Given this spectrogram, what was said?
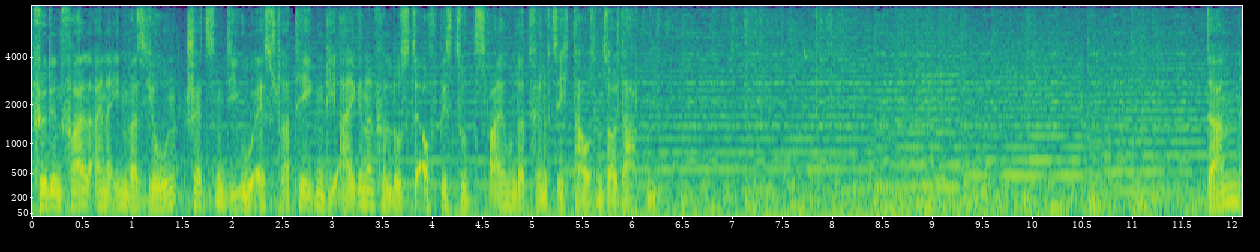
Für den Fall einer Invasion schätzen die US-Strategen die eigenen Verluste auf bis zu 250.000 Soldaten. Dann,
